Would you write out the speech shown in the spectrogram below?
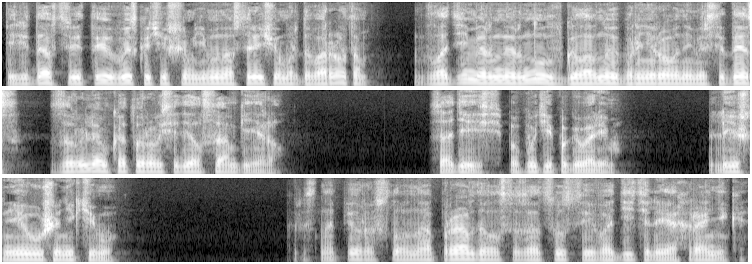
Передав цветы выскочившим ему навстречу мордоворотам, Владимир нырнул в головной бронированный «Мерседес», за рулем которого сидел сам генерал. «Садись, по пути поговорим. Лишние уши ни к чему». Красноперов словно оправдывался за отсутствие водителя и охранника.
